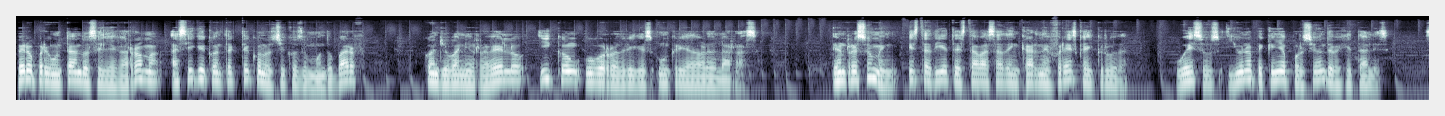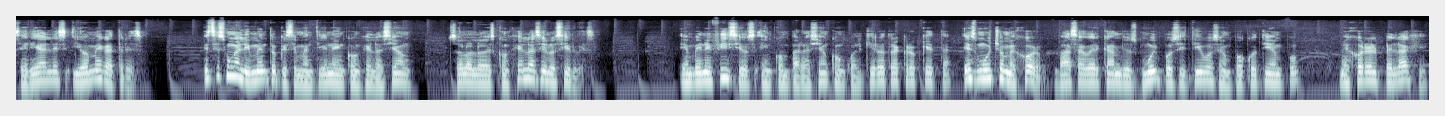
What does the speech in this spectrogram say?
pero preguntando se llega a Roma, así que contacté con los chicos de Mundo Barf, con Giovanni Ravelo y con Hugo Rodríguez, un criador de la raza. En resumen, esta dieta está basada en carne fresca y cruda, huesos y una pequeña porción de vegetales, cereales y omega 3. Este es un alimento que se mantiene en congelación, solo lo descongelas y lo sirves. En beneficios, en comparación con cualquier otra croqueta, es mucho mejor, vas a ver cambios muy positivos en poco tiempo, mejora el pelaje,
